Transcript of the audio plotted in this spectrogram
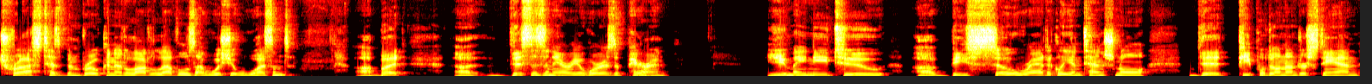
trust has been broken at a lot of levels. I wish it wasn't. Uh, but uh, this is an area where, as a parent, you may need to uh, be so radically intentional that people don't understand,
